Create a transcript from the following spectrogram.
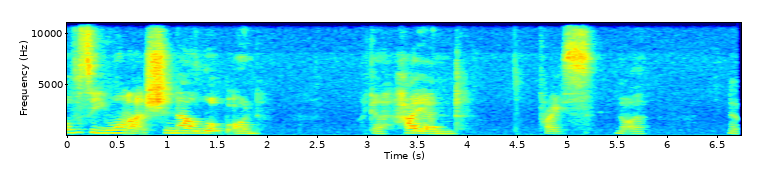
obviously you want that Chanel look on like a high-end price, not a, no,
